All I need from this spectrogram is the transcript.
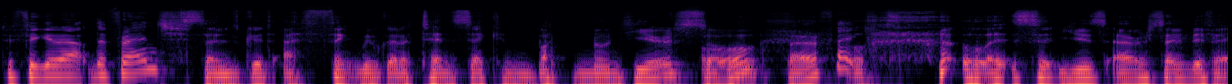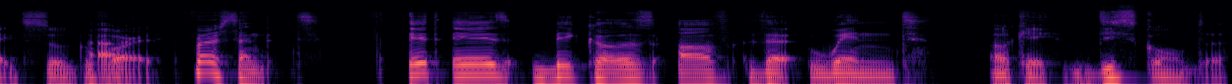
to figure out the French. Sounds good. I think we've got a 10 second button on here. Oh, So perfect. let's use our sound effects. So go for it. First sentence. It is because of the wind. Okay, 10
